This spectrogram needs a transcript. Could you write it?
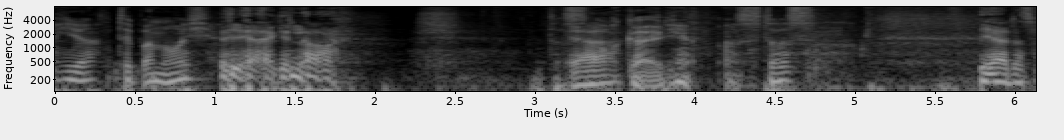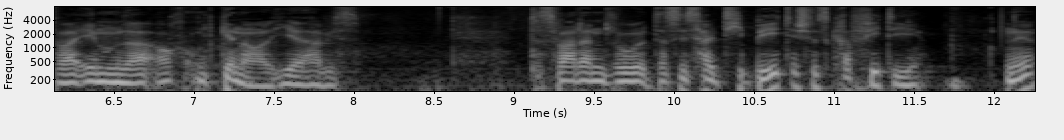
hier, Tipp an euch. Ja, genau. Das ist auch geil hier. Was ist das? Ja, das war eben da auch, und genau, hier habe ich es das war dann so, das ist halt tibetisches Graffiti. Ne?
